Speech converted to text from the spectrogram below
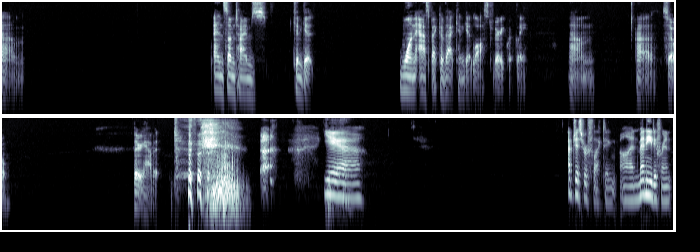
um, and sometimes can get one aspect of that can get lost very quickly. Um, uh, so there you have it. yeah. I'm just reflecting on many different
